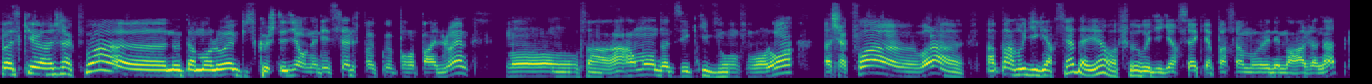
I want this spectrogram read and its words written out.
Parce que à chaque fois, euh, notamment l'OM, puisque je te dis, on est les seuls, pas que pour parler de l'OM, mais on- enfin rarement d'autres équipes vont, vont loin. À chaque fois, euh, voilà. À part Rudy Garcia d'ailleurs, feu Rudy Garcia qui a pas fait un mauvais démarrage à Naples.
